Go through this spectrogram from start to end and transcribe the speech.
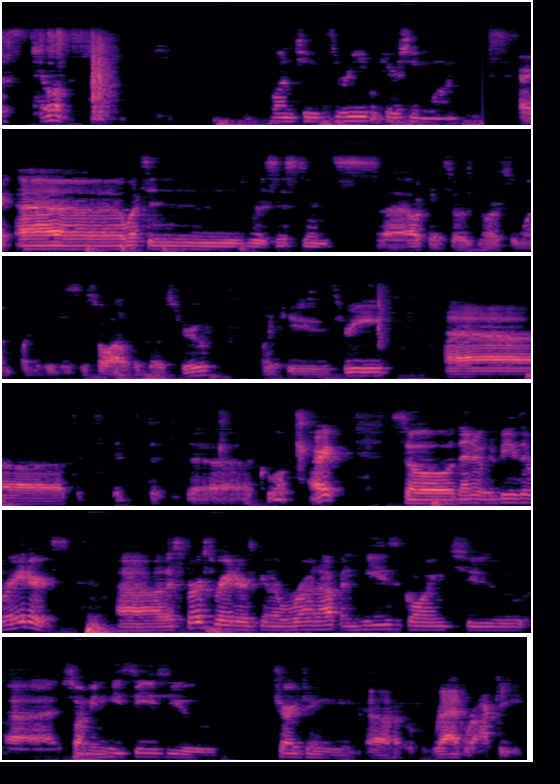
Let's kill him. One, two, three, piercing one. Alright, uh, what's his resistance? Uh, okay, so his north is one point of resistance, so all of it goes through. One, two, three. Uh, t- uh, cool. Alright, so then it would be the Raiders. Uh, this first Raider is gonna run up and he's going to, uh, so I mean, he sees you charging, uh, Rad Rocky.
